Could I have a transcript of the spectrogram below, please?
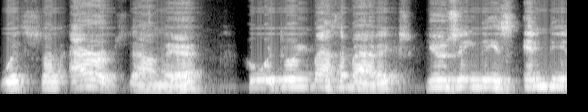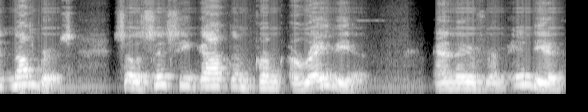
with some Arabs down there who were doing mathematics using these Indian numbers. So since he got them from Arabia and they're from India,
